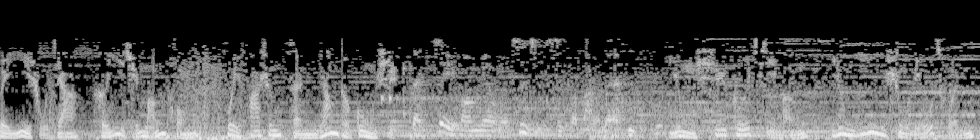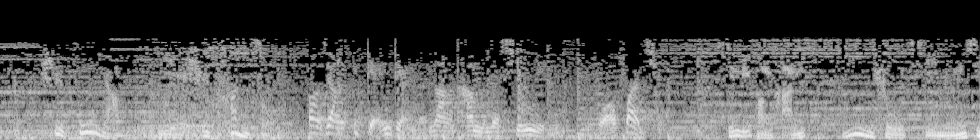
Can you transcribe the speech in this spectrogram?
位艺术家和一群盲童会发生怎样的故事？在这方面，我自己是个盲人。用诗歌启蒙，用艺术留存，是滋养，也是探索。放这样一点一点的，让他们的心灵活泛起来。心理访谈，艺术启明星，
